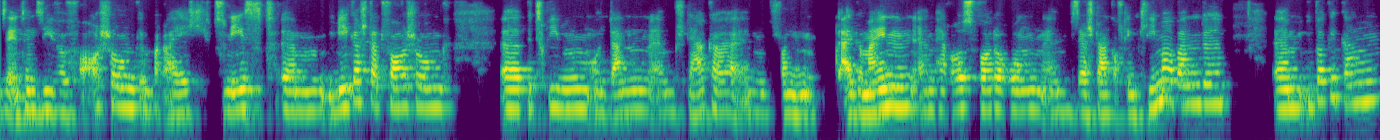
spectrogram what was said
sehr intensive Forschung im Bereich zunächst Megastadtforschung äh, betrieben und dann stärker von allgemeinen Herausforderungen sehr stark auf den Klimawandel ähm, übergegangen.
